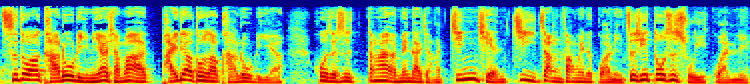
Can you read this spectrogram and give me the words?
吃多少卡路里，你要想办法排掉多少卡路里啊，或者是刚刚 Amanda 讲的金钱记账方面的管理，这些都是属于管理。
